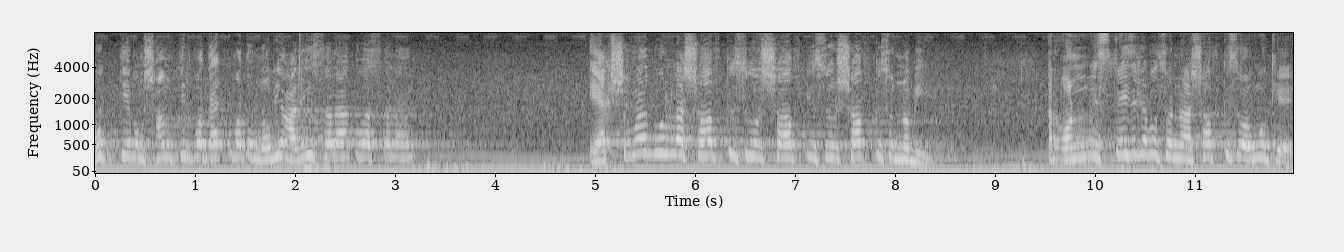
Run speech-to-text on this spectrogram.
মুক্তি এবং শান্তির পথ একমাত্র নবী আলী সালাম। এক সময় বললা, সব কিছুর সব কিছুর সব কিছুর নবী। আর অন্য স্টেজে কে বলছো, না, সব কিছু অমুকে।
